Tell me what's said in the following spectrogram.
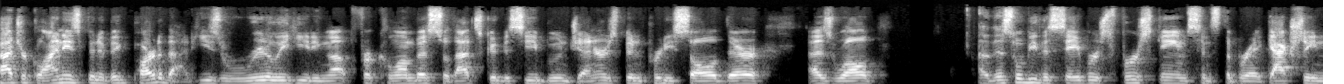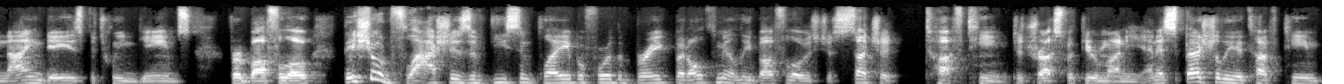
Patrik Laine has been a big part of that. He's really heating up for Columbus. So that's good to see. Boone Jenner's been pretty solid there as well. Uh, this will be the Sabres' first game since the break, actually, nine days between games for Buffalo. They showed flashes of decent play before the break, but ultimately, Buffalo is just such a tough team to trust with your money, and especially a tough team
